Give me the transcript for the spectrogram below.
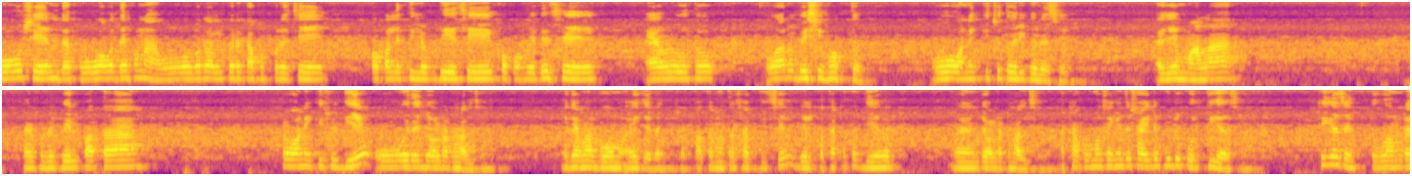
ও সেম দেখো, ও আবার দেখো না, ও আবার অল্প করে কাপড় পরেছে, কপালে তিলক দিয়েছে, খোপা বেঁধেছে। আর ও তো, ও আরও বেশি ভক্ত। ও অনেক কিছু তৈরি করেছে। এই যে মালা, তারপরে বেলপাতা সব অনেক কিছু দিয়ে ও এদের জলটা ঢালছে। যে আমার বৌমা এই যে দেখো সব পাতা মাতা সব দিচ্ছে বেলপাতাটাকে দিয়ে এবার জলটা ঢালছে। আর ঠাকুরমশাই কিন্তু সাইডে পুজো করতেই আছে। ঠিক আছে? তবু আমরা,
